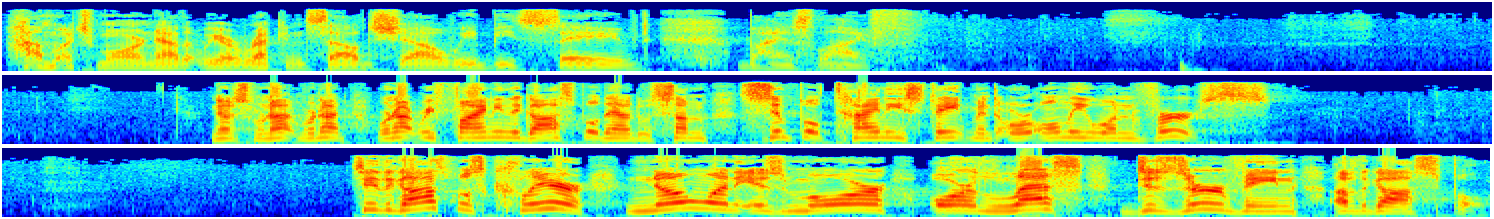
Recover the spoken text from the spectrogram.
How much more, now that we are reconciled, shall we be saved by his life? Notice we're not, we're not, we're not refining the gospel down to some simple tiny statement or only one verse. See, the gospel's clear. No one is more or less deserving of the gospel.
